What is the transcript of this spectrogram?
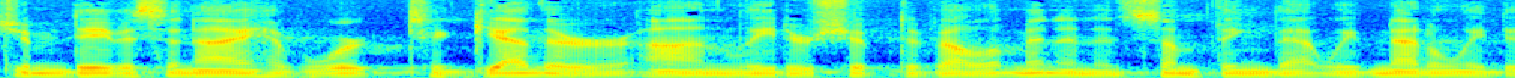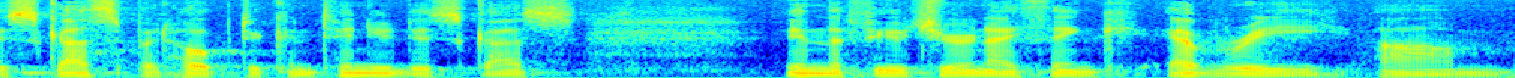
Jim Davis and I have worked together on leadership development, and it's something that we've not only discussed but hope to continue to discuss in the future. And I think every um,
